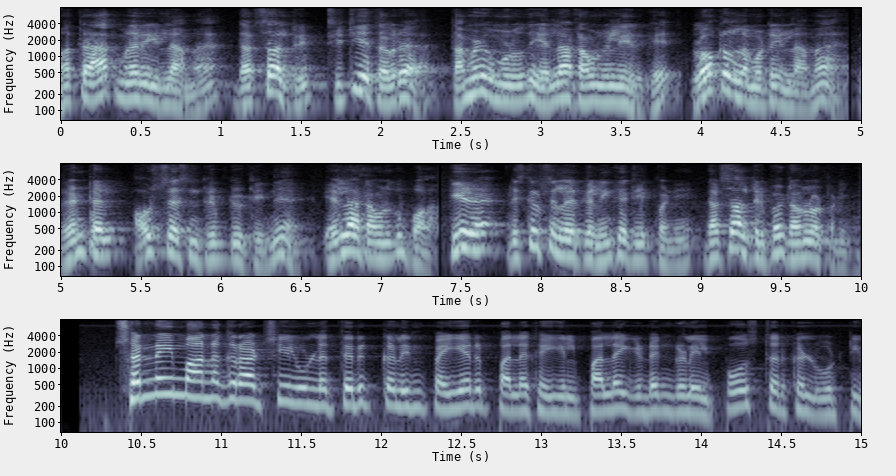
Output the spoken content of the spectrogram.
மற்ற ஆப் மாதிரி இல்லாம தர்சால் ட்ரிப் சிட்டியை தவிர தமிழகம் முழுவதும் எல்லா டவுன்லயும் இருக்கு. லோக்கல்ல மட்டும் இல்லாம ரெண்டல் அவுட் ஸ்டேஷன் ட்ரிப் டியூட்டின்னு எல்லா டவுனுக்கும் போகலாம் கீழே டிஸ்கிரிப்ஷன்ல இருக்க லிங்கை கிளிக் பண்ணி தட்சால் ட்ரிப்பை டவுன்லோட் பண்ணி சென்னை மாநகராட்சியில் உள்ள தெருக்களின் பெயர் பலகையில் பல இடங்களில் போஸ்டர்கள் ஒட்டி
